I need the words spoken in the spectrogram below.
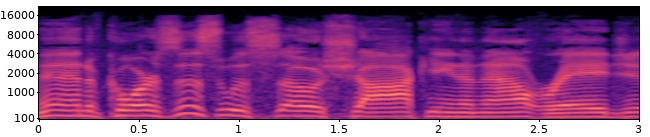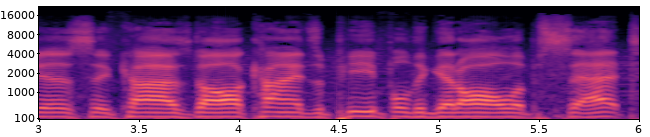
And of course, this was so shocking and outrageous, it caused all kinds of people to get all upset.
